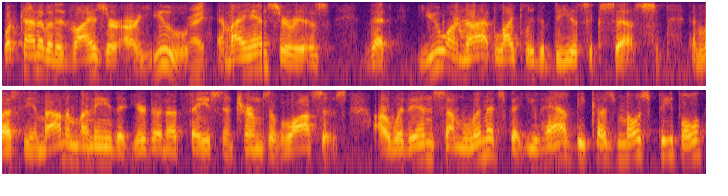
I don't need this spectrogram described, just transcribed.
What kind of an advisor are you?" Right. And my answer is that you are not likely to be a success unless the amount of money that you're going to face in terms of losses are within some limits that you have because most people,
